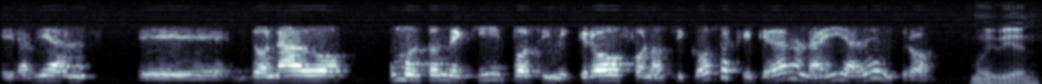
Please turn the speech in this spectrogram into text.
eh, habían eh, donado un montón de equipos y micrófonos y cosas que quedaron ahí adentro. Muy bien.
